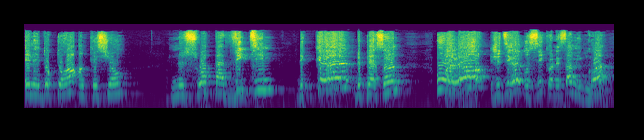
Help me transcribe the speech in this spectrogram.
et les doctorants en question ne soient pas victimes de querelles de personnes ou alors, je dirais aussi, connaissant Mikwa,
